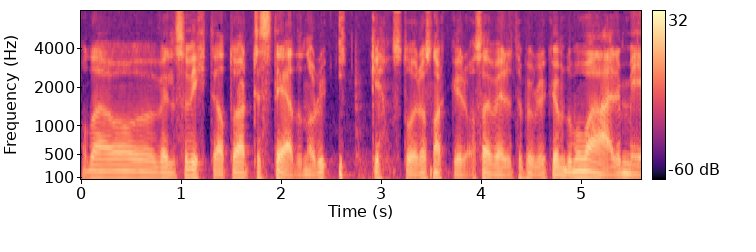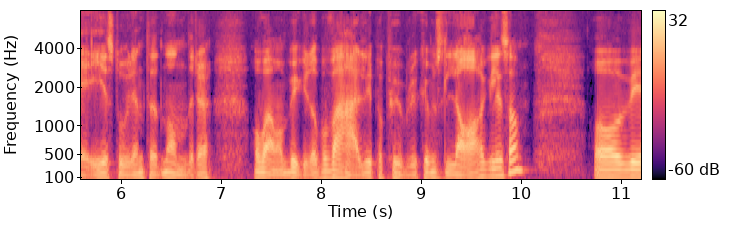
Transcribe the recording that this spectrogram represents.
Og det er jo vel så viktig at du er til stede når du ikke står og snakker og serverer til publikum. Du må være med i historien til den andre og være med å bygge det opp og være litt på publikums lag, liksom. Og vi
